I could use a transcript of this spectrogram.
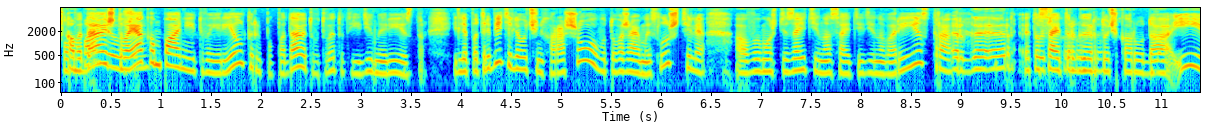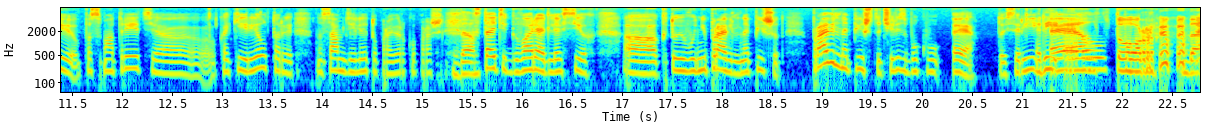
попадаешь, компания твоя уже... компания и твои риэлторы попадают вот в этот единый реестр. И для потребителя очень хорошо, вот, уважаемые слушатели, а, вы можете зайти на сайт единого реестра. РГР. Это сайт rgr.ru, да, да, и посмотреть, э, какие риэлторы на самом деле эту проверку прошли. Да. Кстати говоря, для всех, а, кто его неправильно пишет, правильно пишется через букву «э» то есть риэлтор. Да.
